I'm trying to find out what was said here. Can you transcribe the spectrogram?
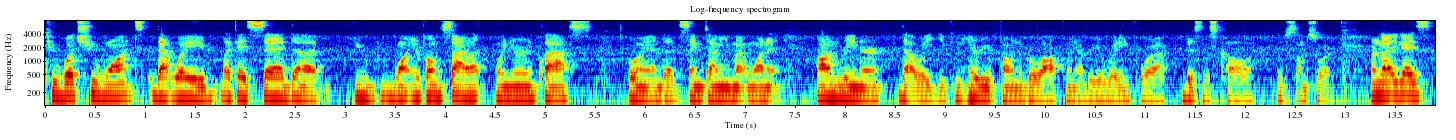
to what you want. That way, like I said, uh, you want your phone silent when you're in class and at the same time you might want it on ringer that way you can hear your phone to go off whenever you're waiting for a business call of some sort. And that you guys?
